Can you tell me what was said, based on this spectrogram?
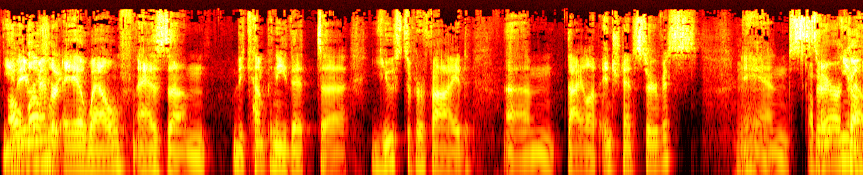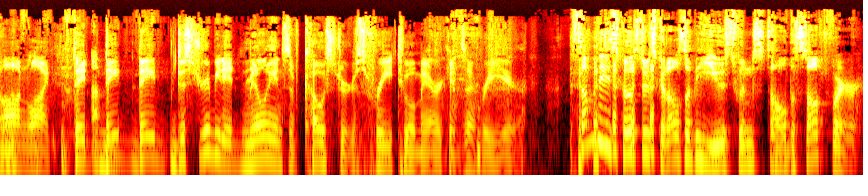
You Oh, may remember. AOL as um, the company that uh, used to provide um, dial-up internet service and cer- Hmm. America you know, Online. They they they distributed millions of coasters free to Americans every year. Some of these coasters could also be used to install the software.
